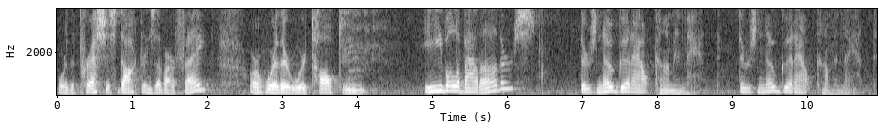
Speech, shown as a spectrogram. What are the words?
or the precious doctrines of our faith, or whether we're talking evil about others, there's no good outcome in that. There's no good outcome in that.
